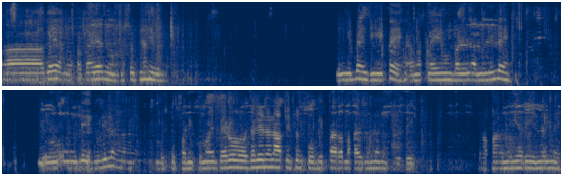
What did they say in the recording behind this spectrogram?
Ah, gaya no, kagaya no, busog na yun. Yung iba, hindi pa eh. Angat na yung bal, ano nila eh. Yung leeg nila, gusto pa rin kumain. Pero dali na natin itong tubig para makainom na ng tubig. Baka ano yarinan eh.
